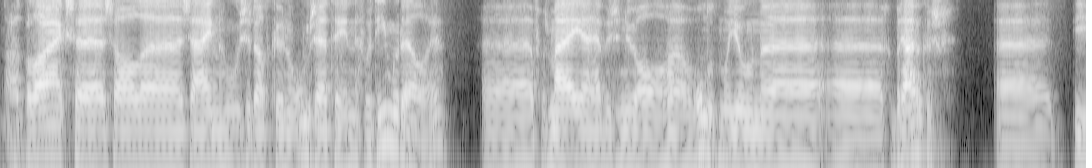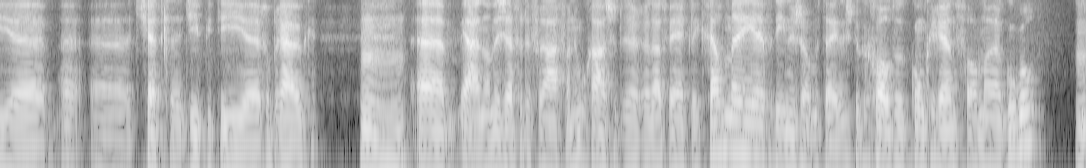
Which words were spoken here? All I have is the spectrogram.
Nou, het belangrijkste zal uh, zijn hoe ze dat kunnen omzetten in een verdienmodel. Hè? Uh, volgens mij hebben ze nu al 100 miljoen gebruikers die ChatGPT gebruiken. Mm ja, en dan is even de vraag van hoe gaan ze er daadwerkelijk geld mee verdienen zometeen. Dat is natuurlijk een grote concurrent van Google. Mhm.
